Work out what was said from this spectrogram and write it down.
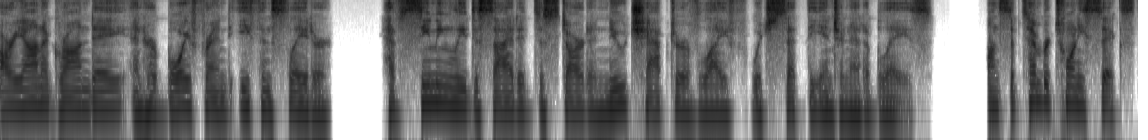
Ariana Grande and her boyfriend Ethan Slater have seemingly decided to start a new chapter of life which set the internet ablaze. On September 26th,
